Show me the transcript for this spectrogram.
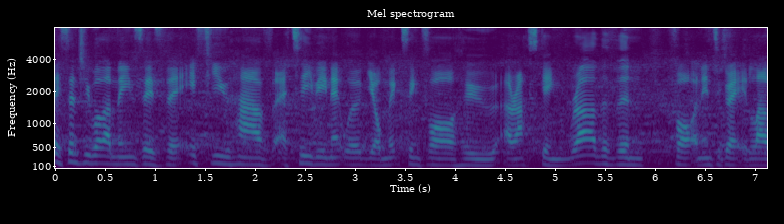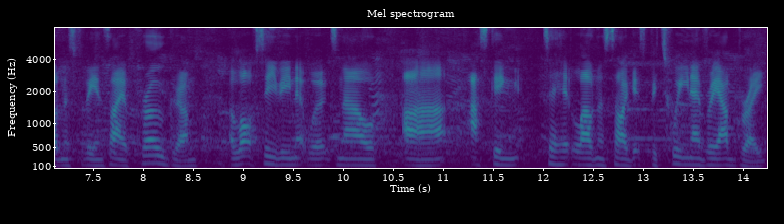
essentially what that means is that if you have a TV network you're mixing for who are asking rather than for an integrated loudness for the entire program, a lot of TV networks now are asking to hit loudness targets between every ad break.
